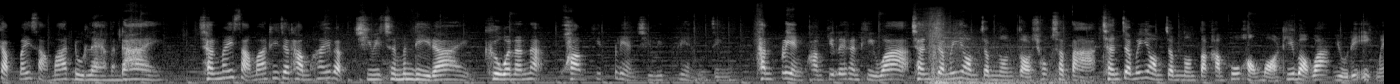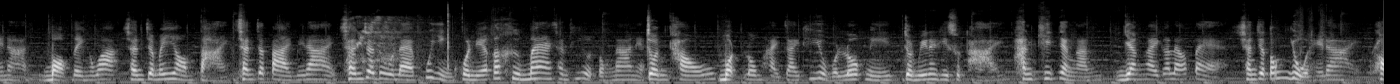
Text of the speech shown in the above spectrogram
กลับไม่สามารถดูแลมันได้ ฉันไม่สามารถที่จะทำให้แบบชีวิตฉันมันดีได้ คือวันนั้นอะ ความคิดเปลี่ยนชีวิตเปลี่ยนจริงๆทันเปลี่ยนความคิดเลยทันทีว่า ฉันจะไม่ยอมจำนนต่อโชคชะตา ฉันจะไม่ยอมจำนนต่อคำพูดของหมอที่บอกว่าอยู่ได้อีกไม่นาน บอกตัวเองว่า ฉันจะไม่ยอมตาย ฉันจะตายไม่ได้ ฉันจะดูแลผู้หญิงคนนี้ก็คือแม่ฉันที่อยู่ตรงหน้าเนี่ยจนเขาหมดลมหายใจที่อยู่บนโลกนี้ จนวินาทีสุดท้ายทันคิดอย่างนั้นยังไงก็แล้วแต่ฉันจะต้องอยู่ให้ได้ พอ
